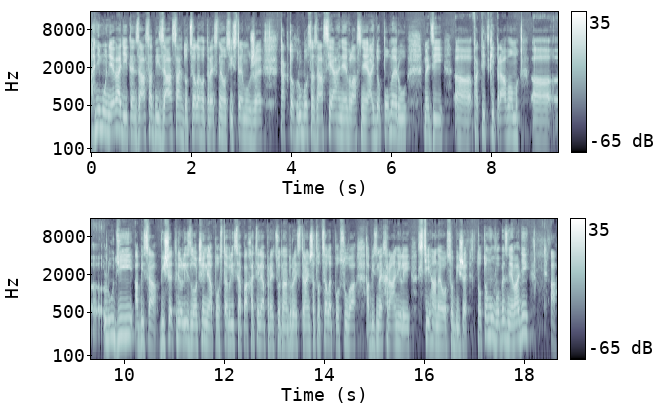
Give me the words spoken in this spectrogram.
ani mu nevadí ten zásadný zásah do celého trestného systému, že takto hrubo sa zasiahne vlastne aj do pomeru medzi uh, fakticky právom uh, ľudí, aby sa vyšetrili zločiny a postavili sa páchatelia pred súd. Na druhej strane sa to celé posúva, aby sme chránili stíhané osoby. Že toto mu vôbec nevadí? A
